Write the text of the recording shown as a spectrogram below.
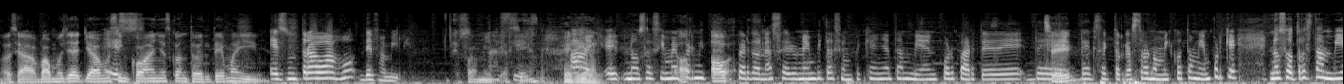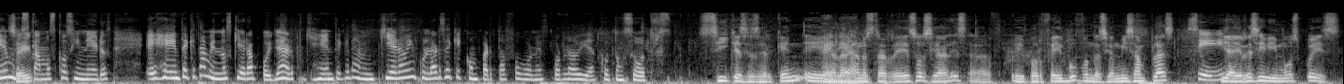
O sea, vamos ya, llevamos Es- cinco años con todo el tema y Es un trabajo de familia. De familia, Así sí. es. Genial. Ay, eh, no sé si me Ah, permite, ah. perdón, hacer una invitación pequeña también por parte de, de- Sí. del sector gastronómico también, porque nosotros también Sí. buscamos cocineros, eh, gente que también nos quiera apoyar, gente que también quiera vincularse, que comparta fogones por la vida con nosotros. Sí, que se acerquen eh, a, la- Genial. a nuestras redes sociales, a- eh, por Facebook, Fundación Misan Plus. Sí. Y ahí recibimos, pues,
